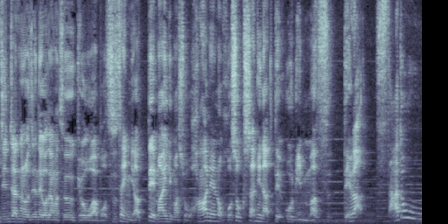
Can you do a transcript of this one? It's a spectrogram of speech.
神社の陣でございます。今日はボス戦やって参りましょう。鋼の捕食者になっております。では、スタート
